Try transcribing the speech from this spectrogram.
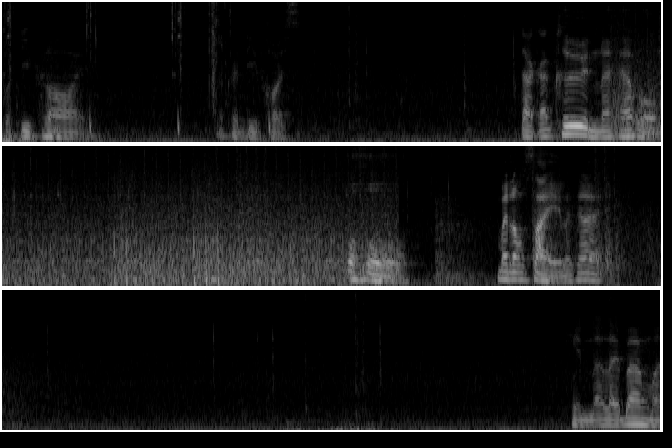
กด deploy แล้วก็ deploy แต่กลางคืนนะครับผม โอ้โห ไม่ต้องใส่แล้วก็ได้ เห็นอะไรบ้างไหม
